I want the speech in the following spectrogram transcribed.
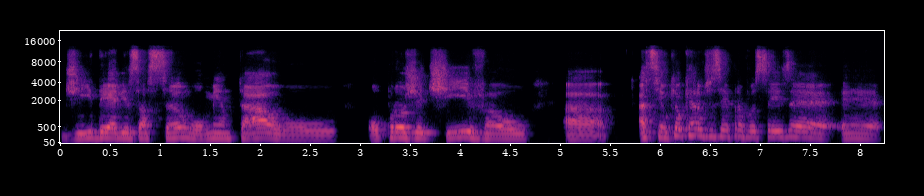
de idealização ou mental ou, ou projetiva ou ah, assim o que eu quero dizer para vocês é, é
